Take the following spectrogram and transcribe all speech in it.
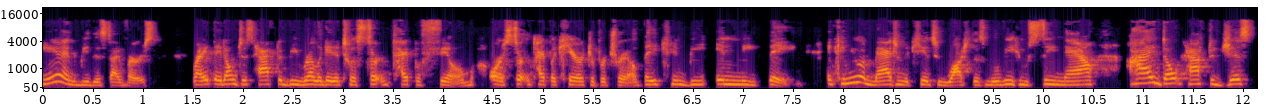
can be this diverse right? They don't just have to be relegated to a certain type of film or a certain type of character portrayal. They can be anything. And can you imagine the kids who watch this movie who see now, I don't have to just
